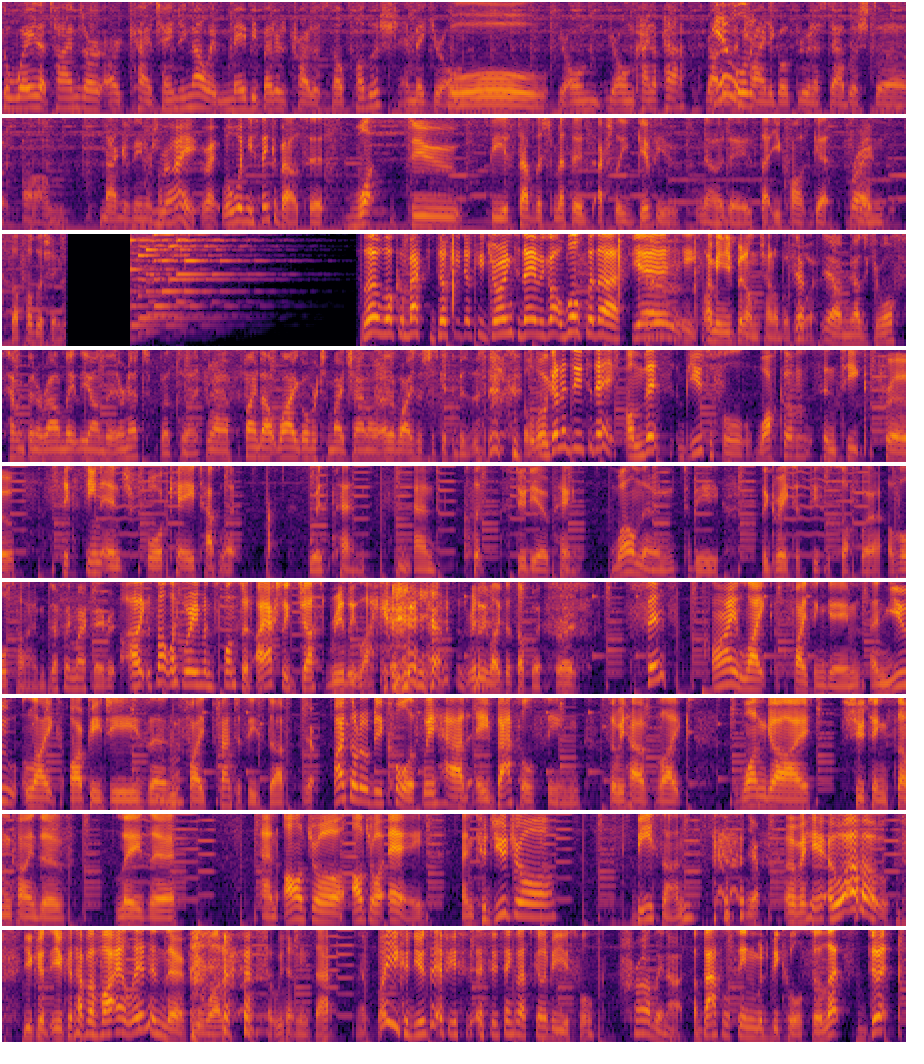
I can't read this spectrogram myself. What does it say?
the way that times are, are kind of changing now, it may be better to try to self-publish and make your own Oh. your own your own kind of path rather Yeah, than trying to go through an established uh, um, magazine or something. Right, right. Well, when you think about it, what do the established methods actually give you nowadays that you can't get from self-publishing? Hello, welcome back to Doki Doki Drawing. Today we got Wolf with us. Yay! I mean, you've been on the channel before. Yep, yeah, I'm Yazuki Wolf. Haven't been around lately on the internet, but uh, if you want to find out why, go over to my channel. Otherwise, let's just get to business. What we're gonna do today on this beautiful Wacom Cintiq Pro 16-inch 4K tablet with pen and Clip Studio Paint, well known to be the greatest piece of software of all time. Definitely my favorite. Like, it's not like we're even sponsored. I actually just really like it. I just really like the software. Right. Since I like fighting games and you like RPGs and mm-hmm. fight fantasy stuff, Yep. I thought it would be cool if we had a battle scene. So we have like one guy shooting some kind of laser, and I'll draw I'll draw A, and could you draw B son Yep. over here? Whoa! You could you could have a violin in there if you want. we don't need that. Yep. Well, you could use it if you th- if you think that's going to be useful. Probably not. A battle scene would be cool, so let's do it!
